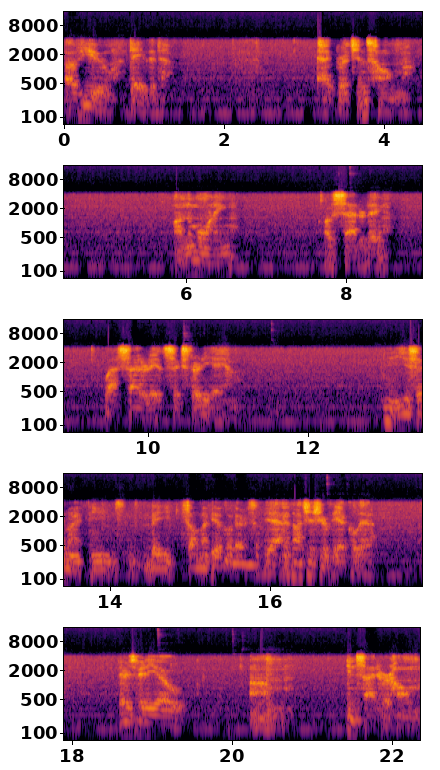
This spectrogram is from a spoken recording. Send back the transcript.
of you, David, at Gretchen's home on the morning of Saturday, last Saturday at 6:30 a.m. You said my. You, they saw my vehicle there. So Yeah, not just your vehicle there. There's video um, inside her home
